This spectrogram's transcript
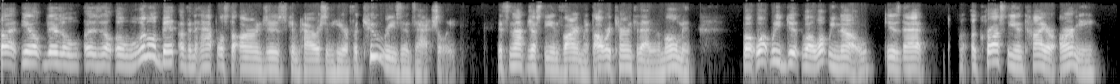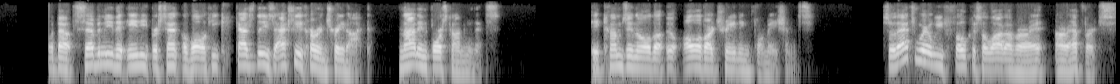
But you know, there's a there's a, a little bit of an apples to oranges comparison here for two reasons actually. It's not just the environment. I'll return to that in a moment. But what we do, well, what we know is that across the entire army, about 70 to 80 percent of all heat casualties actually occur in TRADOC, not in FORSCOM units. It comes in all the all of our training formations. So that's where we focus a lot of our our efforts.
